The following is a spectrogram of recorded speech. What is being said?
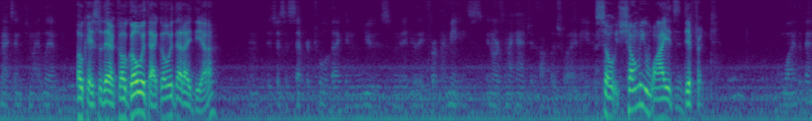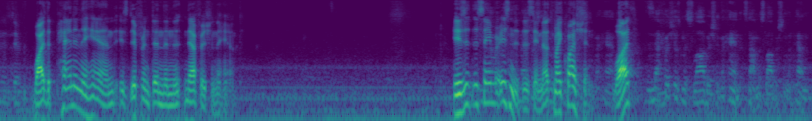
connection to my limb. Okay, so there. Go go with that. Go with that idea. And It's just a separate tool that I can use and manipulate for my means in order for my hand to accomplish what I need. So show me why it's different. Why the pen is different? Why the pen in the hand is different than the ne- nefesh in the hand. Is it the same or isn't it the same? That's my question. What? The nefesh is mislavish in the hand. It's not mislavish in the pen.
